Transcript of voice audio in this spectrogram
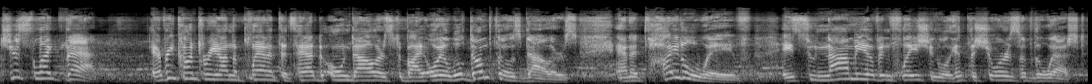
just like that. Every country on the planet that's had to own dollars to buy oil will dump those dollars. And a tidal wave, a tsunami of inflation will hit the shores of the West.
